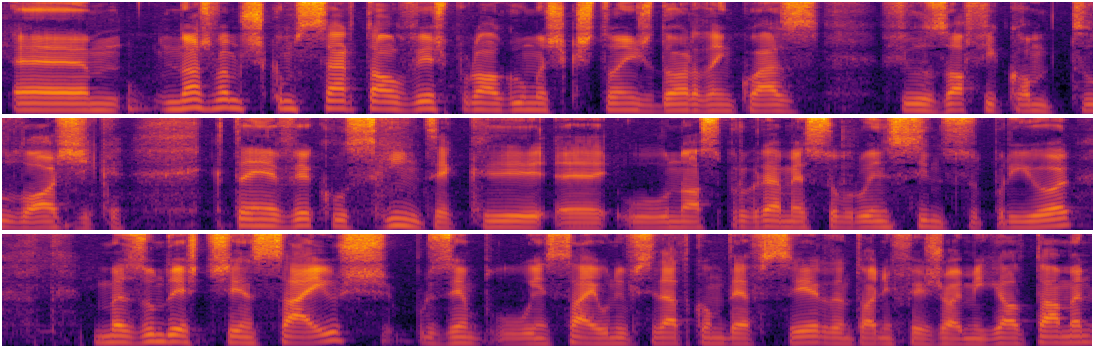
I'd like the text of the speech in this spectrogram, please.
Uh, nós vamos começar talvez por algumas questões de ordem quase filosófico-metodológica, que tem a ver com o seguinte: é que uh, o nosso programa é sobre o ensino superior, mas um destes ensaios, por exemplo, o ensaio Universidade como Deve Ser, de António Feijó e Miguel Taman,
